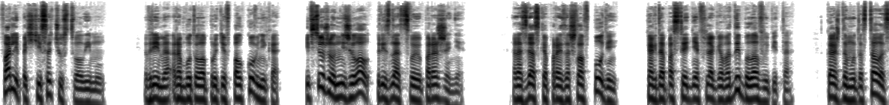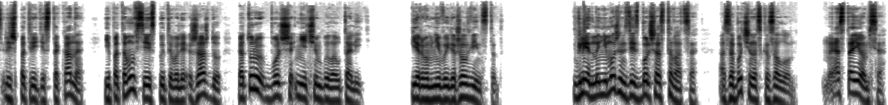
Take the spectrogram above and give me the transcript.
Фарли почти сочувствовал ему. Время работало против полковника, и все же он не желал признать свое поражение. Развязка произошла в полдень, когда последняя фляга воды была выпита. Каждому досталось лишь по трети стакана, и потому все испытывали жажду, которую больше нечем было утолить. Первым не выдержал Винстон. «Глен, мы не можем здесь больше оставаться», – озабоченно сказал он. «Мы остаемся»,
